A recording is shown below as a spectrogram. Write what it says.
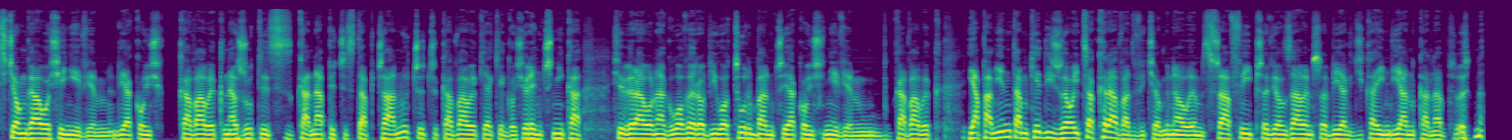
ściągało się, nie wiem, jakąś kawałek narzuty z kanapy czy z tapczanu, czy, czy kawałek jakiegoś ręcznika się brało na głowę, robiło turban, czy jakąś, nie wiem, kawałek. Ja pamiętam kiedyś, że ojca krawat wyciągnąłem z szafy i przewiązałem sobie jak dzika indianka na, na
